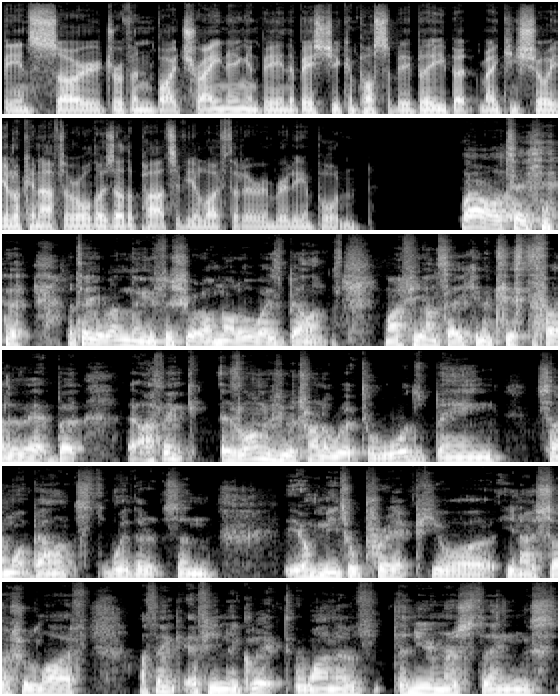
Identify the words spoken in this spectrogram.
being so driven by training and being the best you can possibly be, but making sure you're looking after all those other parts of your life that are really important? Well, I'll tell you, I'll tell you one thing for sure. I'm not always balanced. My fiance can testify to that. But I think as long as you're trying to work towards being somewhat balanced, whether it's in your mental prep, your you know social life, I think if you neglect one of the numerous things,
